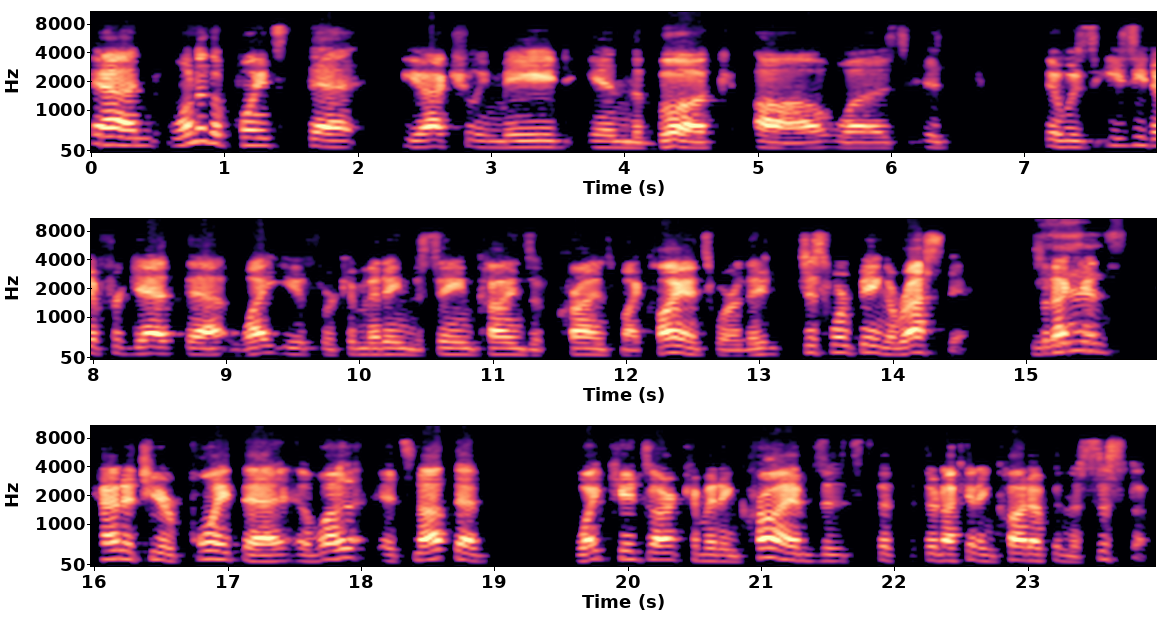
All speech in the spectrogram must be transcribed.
And one of the points that you actually made in the book uh, was it it was easy to forget that white youth were committing the same kinds of crimes my clients were. They just weren't being arrested. So yes. that gets kind of to your point that it was, it's not that white kids aren't committing crimes, it's that they're not getting caught up in the system.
